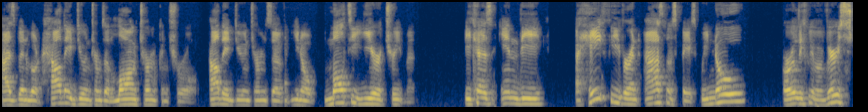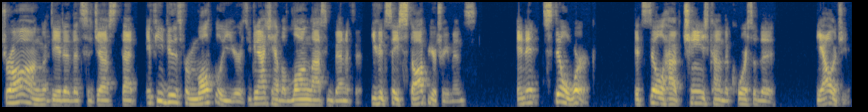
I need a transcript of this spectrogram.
has been about how they do in terms of long-term control, how they do in terms of, you know, multi-year treatment. Because in the hay fever and asthma space, we know or at least we have a very strong data that suggests that if you do this for multiple years, you can actually have a long lasting benefit. You could say stop your treatments and it still work. It still have changed kind of the course of the, the allergy.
